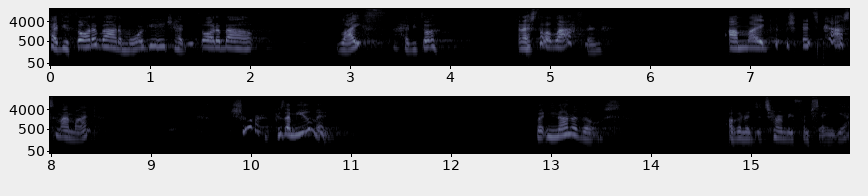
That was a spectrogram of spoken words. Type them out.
Have you thought about a mortgage? Have you thought about life? Have you thought? And I start laughing. I'm like, it's past my mind. Sure, because I'm human. But none of those are going to deter me from saying yes.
